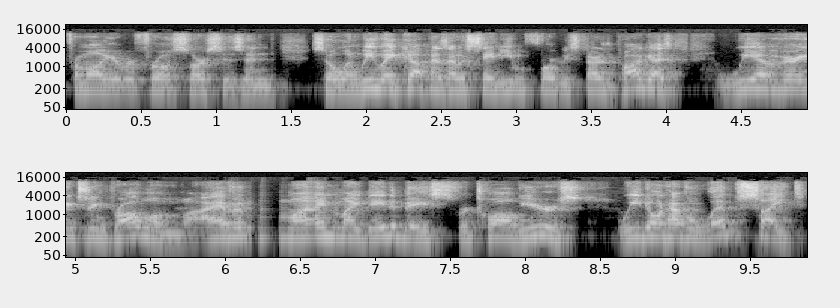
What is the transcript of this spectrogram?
from all your referral sources. And so when we wake up, as I was saying to you before we started the podcast, we have a very interesting problem. I haven't mined my database for 12 years. We don't have a website.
